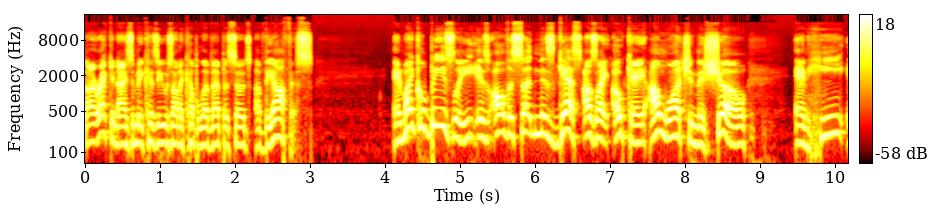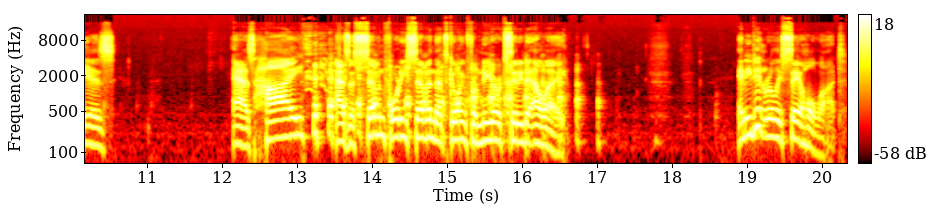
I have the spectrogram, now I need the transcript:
but I recognize him because he was on a couple of episodes of The Office. And Michael Beasley is all of a sudden this guest. I was like, okay, I'm watching this show, and he is as high as a 747 that's going from New York City to LA. And he didn't really say a whole lot.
